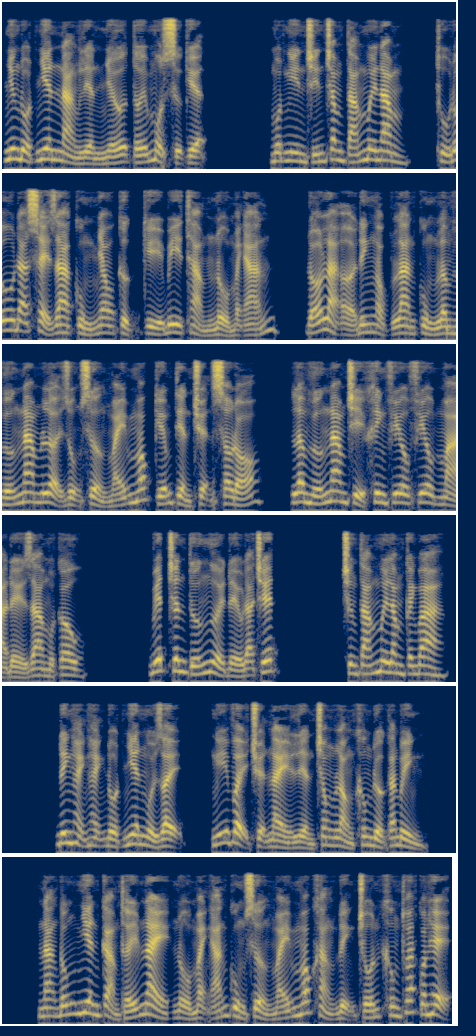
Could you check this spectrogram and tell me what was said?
Nhưng đột nhiên nàng liền nhớ tới một sự kiện. 1980 năm, thủ đô đã xảy ra cùng nhau cực kỳ bi thảm nổ mạnh án, đó là ở Đinh Ngọc Lan cùng Lâm Hướng Nam lợi dụng xưởng máy móc kiếm tiền chuyện sau đó, Lâm Hướng Nam chỉ khinh phiêu phiêu mà để ra một câu. Biết chân tướng người đều đã chết chương 85 canh 3. Đinh Hạnh Hạnh đột nhiên ngồi dậy, nghĩ vậy chuyện này liền trong lòng không được căn bình. Nàng đỗng nhiên cảm thấy này nổ mạnh án cùng xưởng máy móc khẳng định trốn không thoát quan hệ,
